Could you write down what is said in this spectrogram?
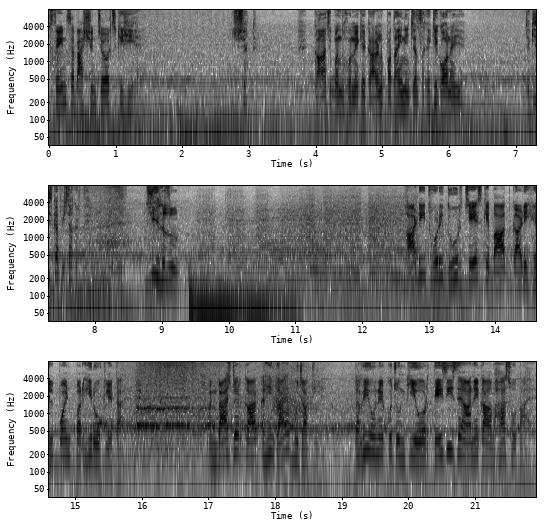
सेंट सेबेस्टियन चर्च की ही है। शिट। कांच बंद होने के कारण पता ही नहीं चल सका कि कौन है ये। जग्गी इसका पीछा करते हैं? जी हजूर। हार्डी थोड़ी दूर चेस के बाद गाड़ी हिल पॉइंट पर ही रोक लेता है। एम्बेसडर कार कहीं गायब हो जाती है तभी उन्हें कुछ उनकी ओर तेज़ी से आने का आभास होता है।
